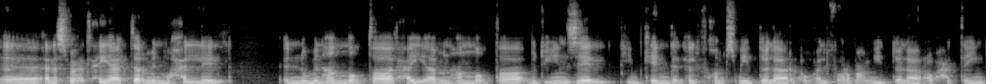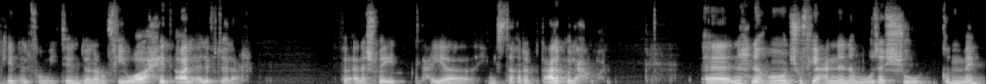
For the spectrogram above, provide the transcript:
آه، أنا سمعت الحقيقة أكثر من محلل. إنه من هالنقطة الحقيقة من هالنقطة بده ينزل يمكن لل 1500 دولار أو 1400 دولار أو حتى يمكن 1200 دولار وفي واحد قال 1000 دولار. فأنا شوي الحقيقة يعني استغربت على كل الأحوال. آه نحن هون شو في عنا؟ نموذج شو؟ قمة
